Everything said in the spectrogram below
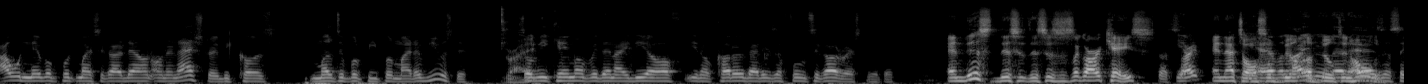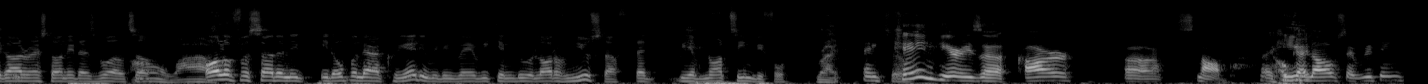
I would never put my cigar down on an ashtray because multiple people might have used it. right. So we came up with an idea of you know cutter that is a full cigar rest with it. And this this is this is a cigar case, That's Yeah. right. and that's We also a built, a lighter built-in that holder. has a cigar rest on it as well. So oh wow! all of a sudden it, it opened our creativity where we can do a lot of new stuff that we have not seen before. right. And So- Kane here is a car uh, snob. Uh, he Okay. loves everything.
